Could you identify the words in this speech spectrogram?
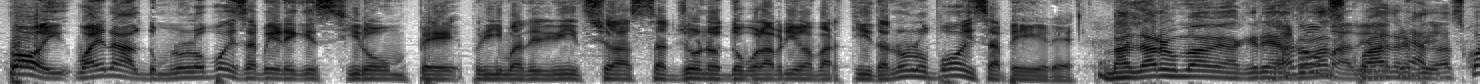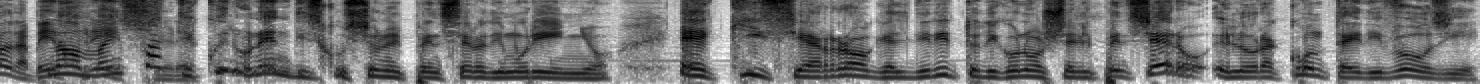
poi Wijnaldum non lo puoi sapere che si rompe prima dell'inizio della stagione o dopo la prima partita, non lo puoi sapere. Ma la Roma aveva creato la, la squadra, creato per... la squadra per No, crescere. ma infatti qui non è in discussione il pensiero di Mourinho, è chi si arroga il diritto di conoscere il pensiero e lo racconta ai tifosi.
